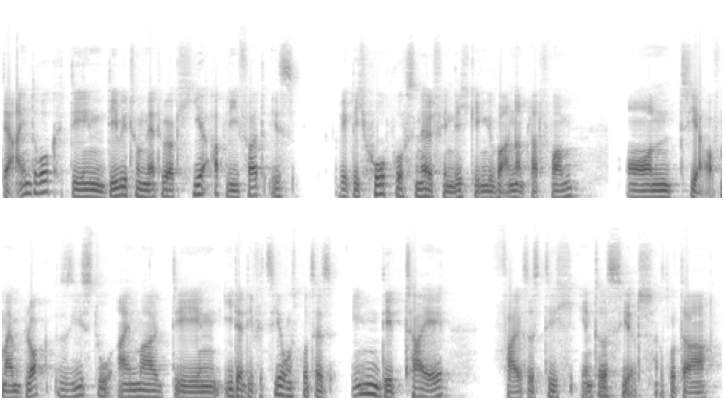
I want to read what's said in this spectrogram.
Der Eindruck, den Debitum Network hier abliefert, ist wirklich hochprofessionell, finde ich, gegenüber anderen Plattformen. Und ja, auf meinem Blog siehst du einmal den Identifizierungsprozess in Detail, falls es dich interessiert. Also da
